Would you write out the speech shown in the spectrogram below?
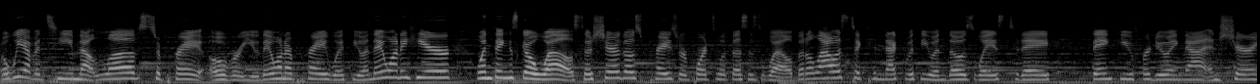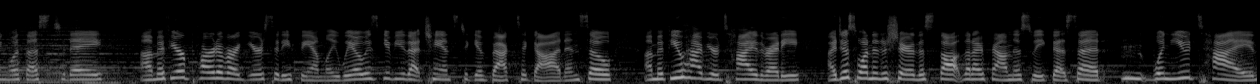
But we have a team that loves to pray over you. They want to pray with you and they want to hear when things go well. So share those praise reports with us as well. But allow us to connect with you in those ways today. Thank you for doing that and sharing with us today. Um, if you're a part of our Gear City family, we always give you that chance to give back to God. And so um, if you have your tithe ready, I just wanted to share this thought that I found this week that said, when you tithe,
